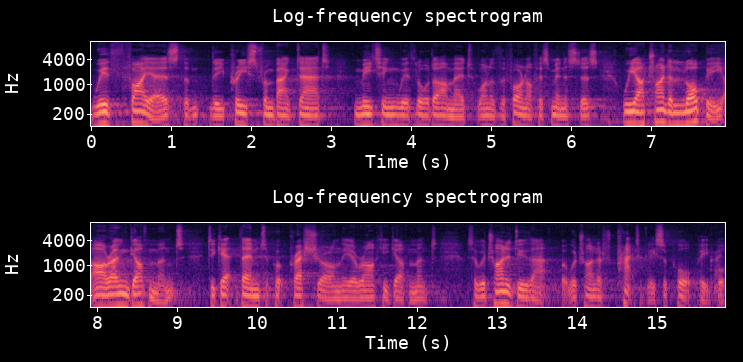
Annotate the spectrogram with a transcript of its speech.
with Fayez, the, the priest from Baghdad, meeting with Lord Ahmad, one of the Foreign Office ministers. We are trying to lobby our own government to get them to put pressure on the Iraqi government. So we're trying to do that, but we're trying to practically support people.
